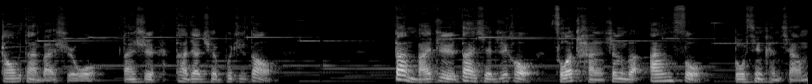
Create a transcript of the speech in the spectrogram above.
高蛋白食物，但是大家却不知道，蛋白质代谢之后所产生的氨素毒性很强，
